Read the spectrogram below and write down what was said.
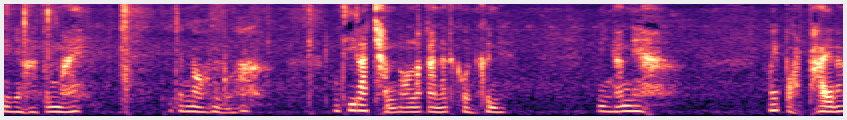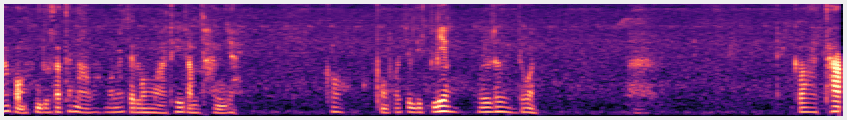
นี่หาต้นไม้ ที่จะนอนหรือว่าที่ลาดชันนอนละกันนะทุกคนขึ้นเนี้ไม่งั้นเนี่ย ไม่ปลอดภัยนะครับผมดูลักษณะมันน่าจะลงมาที่ลำธารใหญ่ ก็ผมก็จะหลีกเลี่ยงเรื่อยๆทุกคนก็ถ้า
